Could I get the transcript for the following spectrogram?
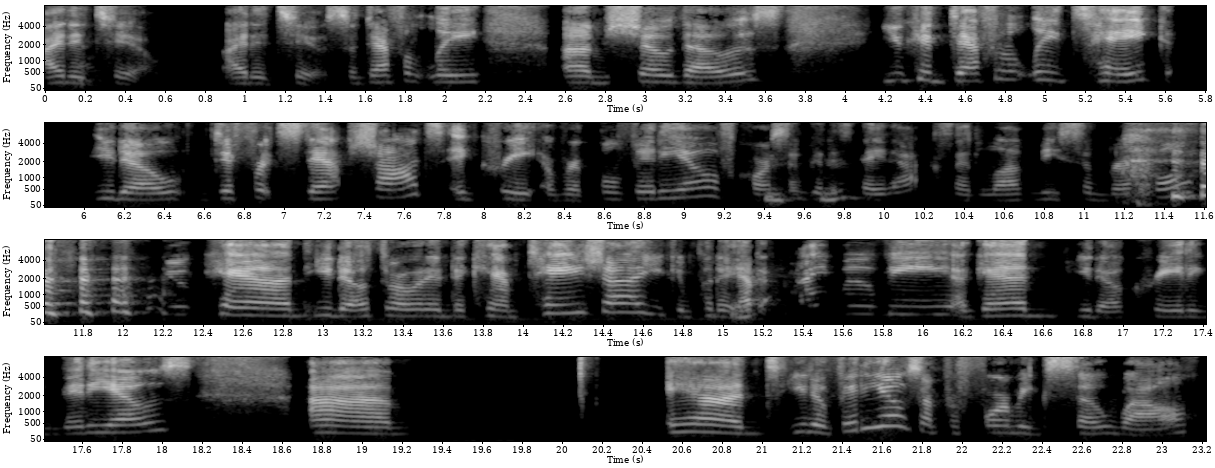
I did too. I did too. So definitely um, show those. You could definitely take, you know, different snapshots and create a Ripl video. Of course, I'm going to say that because I love me some Ripl. you can, you know, throw it into Camtasia. You can put it Yep. into iMovie. Again, you know, creating videos. Um, and, you know, videos are performing so well.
